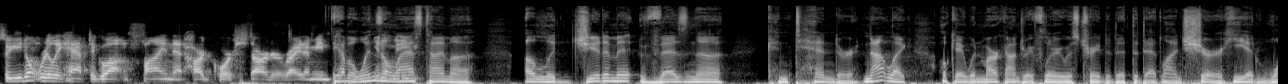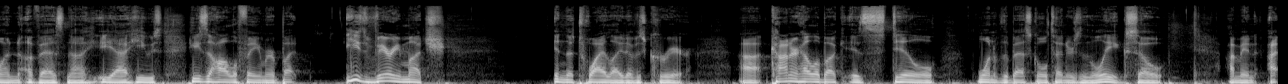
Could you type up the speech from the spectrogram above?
so you don't really have to go out and find that hardcore starter, right? I mean, yeah, but when's you know, the maybe, last time a a legitimate Vezina? contender, not like okay, when Marc Andre Fleury was traded at the deadline, sure, he had won a Vezina. Yeah, he was he's a Hall of Famer, but he's very much in the twilight of his career. Uh, Connor Hellebuyck is still one of the best goaltenders in the league, so I mean, I,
